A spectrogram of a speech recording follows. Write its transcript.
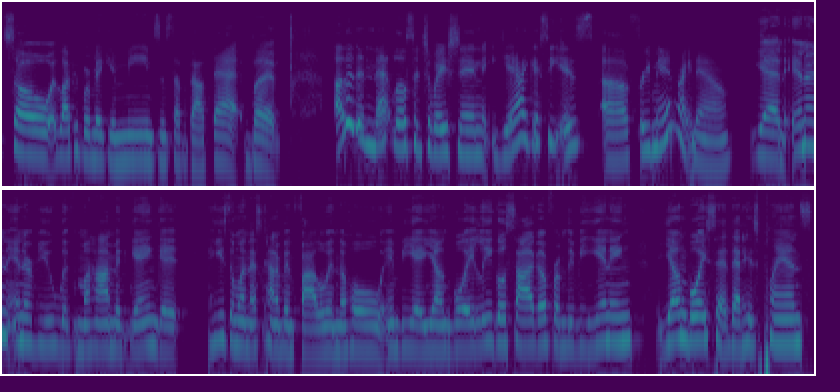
So a lot of people are making memes and stuff about that, but other than that little situation, yeah, I guess he is a free man right now. Yeah, and in an interview with Mohamed Gangat, He's the one that's kind of been following the whole NBA young boy legal saga from the beginning. Young boy said that his plans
